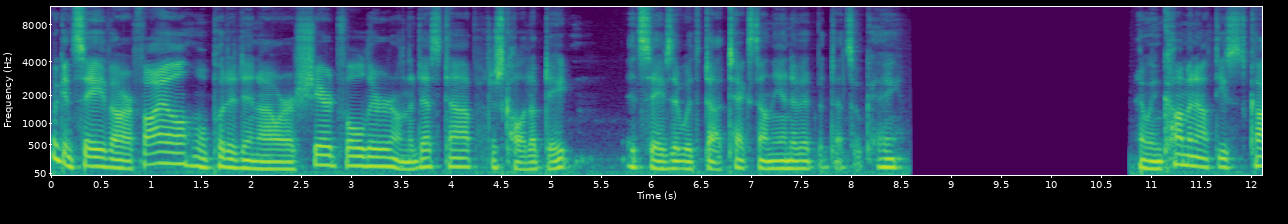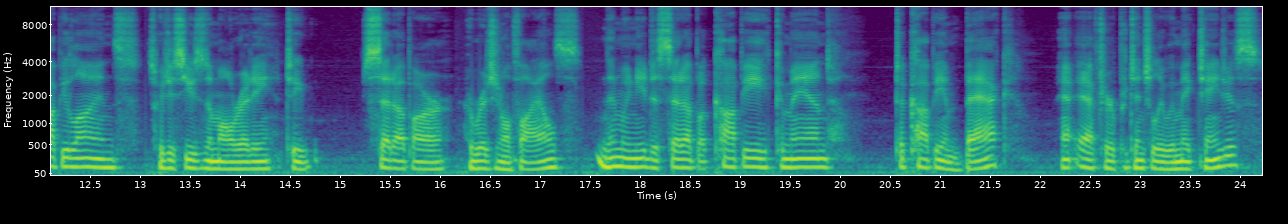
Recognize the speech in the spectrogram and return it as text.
We can save our file. We'll put it in our shared folder on the desktop. Just call it update. It saves it with .text on the end of it, but that's okay. And we can comment out these copy lines. So we just used them already to set up our original files. And then we need to set up a copy command to copy them back after potentially we make changes.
